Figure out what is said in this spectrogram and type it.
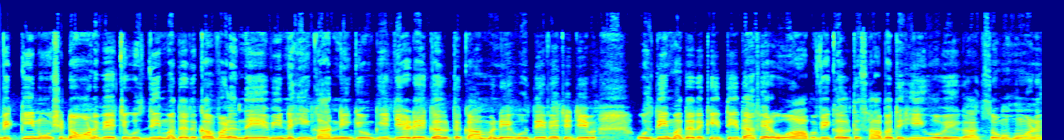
ਵਿੱਕੀ ਨੂੰ ਛਡਾਉਣ ਵਿੱਚ ਉਸ ਦੀ ਮਦਦ ਕਵਲ ਨੇ ਵੀ ਨਹੀਂ ਕਰਨੀ, ਕਿਉਂਕਿ ਜਿਹੜੇ ਗਲਤ ਕੰਮ ਨੇ ਉਸ ਦੇ ਵਿੱਚ ਜੇ ਉਸ ਦੀ ਮਦਦ ਕੀਤੀ ਤਾਂ ਫਿਰ ਉਹ ਆਪ ਵੀ ਗਲਤ ਸਾਬਤ ਹੀ ਹੋਵੇਗਾ। ਸੋ ਹੁਣ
